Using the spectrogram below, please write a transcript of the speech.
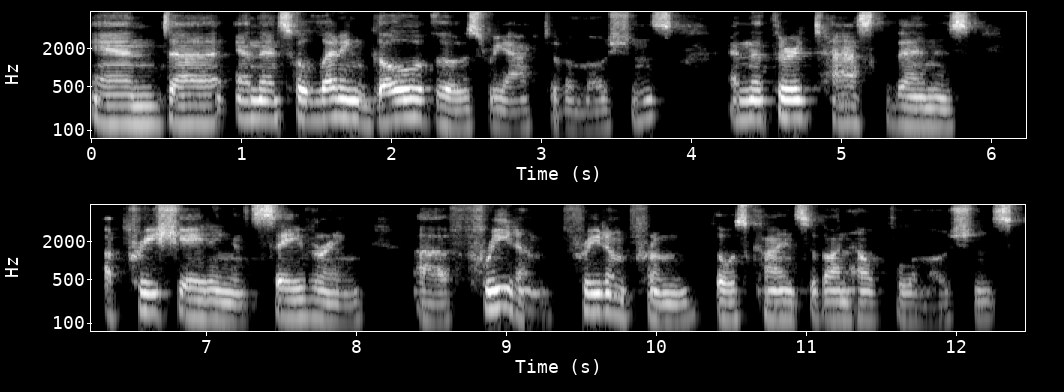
and uh, and then so letting go of those reactive emotions. And the third task then is appreciating and savoring uh, freedom freedom from those kinds of unhelpful emotions.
